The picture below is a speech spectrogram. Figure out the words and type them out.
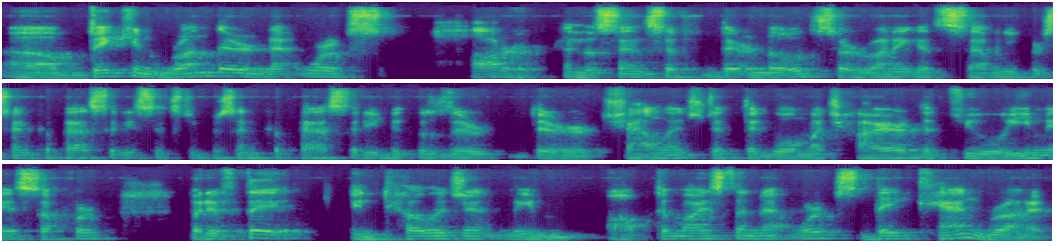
Um, they can run their networks hotter in the sense of their nodes are running at 70% capacity, 60% capacity because they're they're challenged. If they go much higher, the QoE may suffer. But if they intelligently optimize the networks, they can run it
